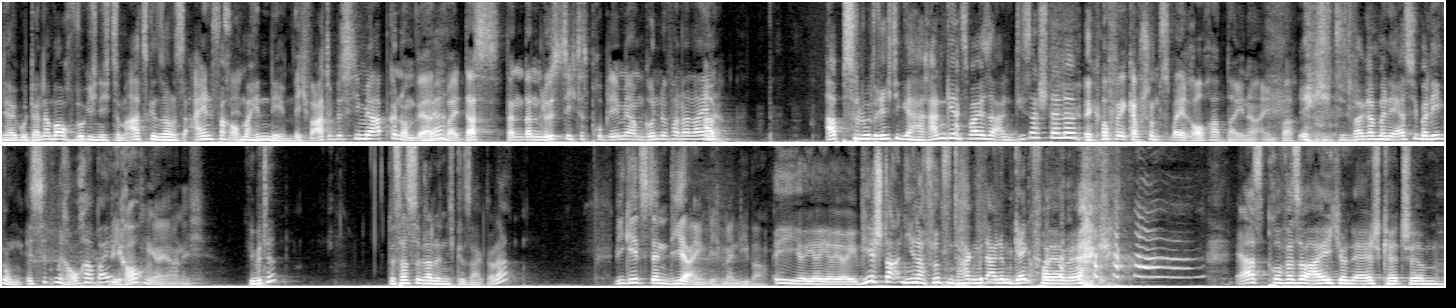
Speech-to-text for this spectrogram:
Ja, gut, dann aber auch wirklich nicht zum Arzt gehen, sondern es einfach auch mal hinnehmen. Ich warte, bis die mir abgenommen werden, Ja. weil das, dann, dann löst sich das Problem ja im Grunde von alleine. Ab- Absolut richtige Herangehensweise an dieser Stelle. ich hoffe, ich habe schon zwei Raucherbeine einfach. Das war gerade meine erste Überlegung. Ist das ein Raucherbein? Wir rauchen ja ja nicht. Wie bitte? Das hast du gerade nicht gesagt, oder? Wie geht's denn dir eigentlich, mein Lieber? Uiuiuiui. Wir starten hier nach 14 Tagen mit einem Gag-Feuerwerk. Erst Professor Eich und Ash Ketchum.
